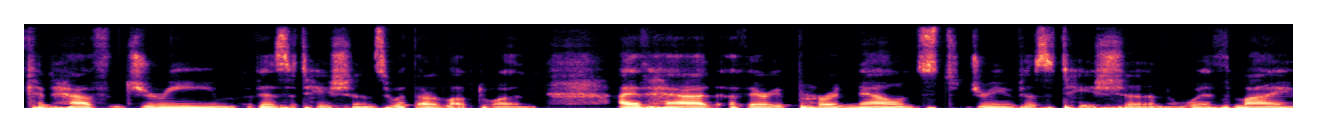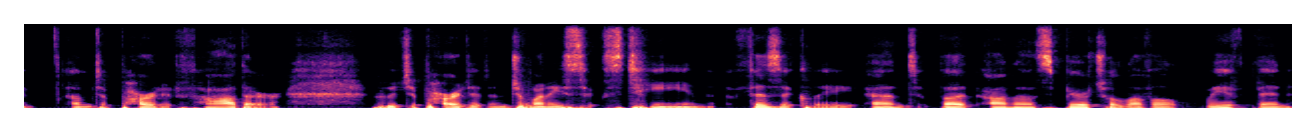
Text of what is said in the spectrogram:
can have dream visitations with our loved one. I've had a very pronounced dream visitation with my um, departed father who departed in 2016 physically and but on a spiritual level we've been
